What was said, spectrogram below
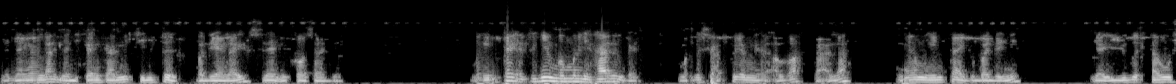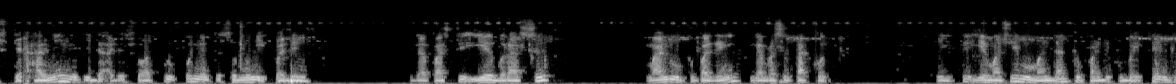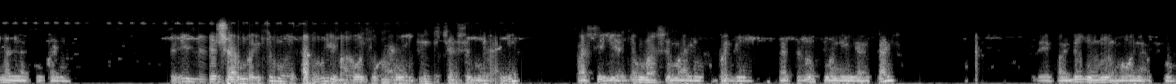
Dan janganlah jadikan kami cinta pada yang lain selain engkau saja. Mengintai artinya memeliharakan. Maka siapa yang melihat Allah Ta'ala dengan mengintai kepadanya, yang juga tahu setiap halnya yang tidak ada sesuatu pun yang tersembunyi kepadanya. Sudah pasti ia berasa malu kepadanya dan berasa takut. Jika ia masih memandang kepada kebaikan yang telah dilakukan. Jadi bila sama itu mengetahui bahawa Tuhan itu secara sebenarnya pasti ia akan merasa malu kepada dan terus meninggalkan daripada mulut hawa nafsu.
